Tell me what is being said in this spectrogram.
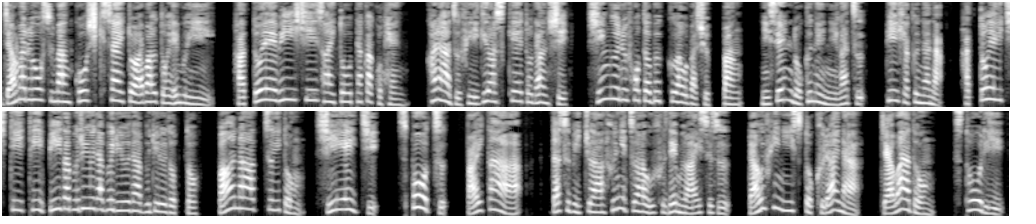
ジャマル・オスマン公式サイトアバウト ME、ハット ABC 斎藤隆子編、カラーズフィギュアスケート男子、シングルフォトブックアオバ出版、2006年2月、P107、ハット http://www. バーナーツイトン、CH、スポーツ、バイター、ダスビチュアフニツアウフデムアイスズ、ラウフィニストクライナー、ジャワードン、ストーリー、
